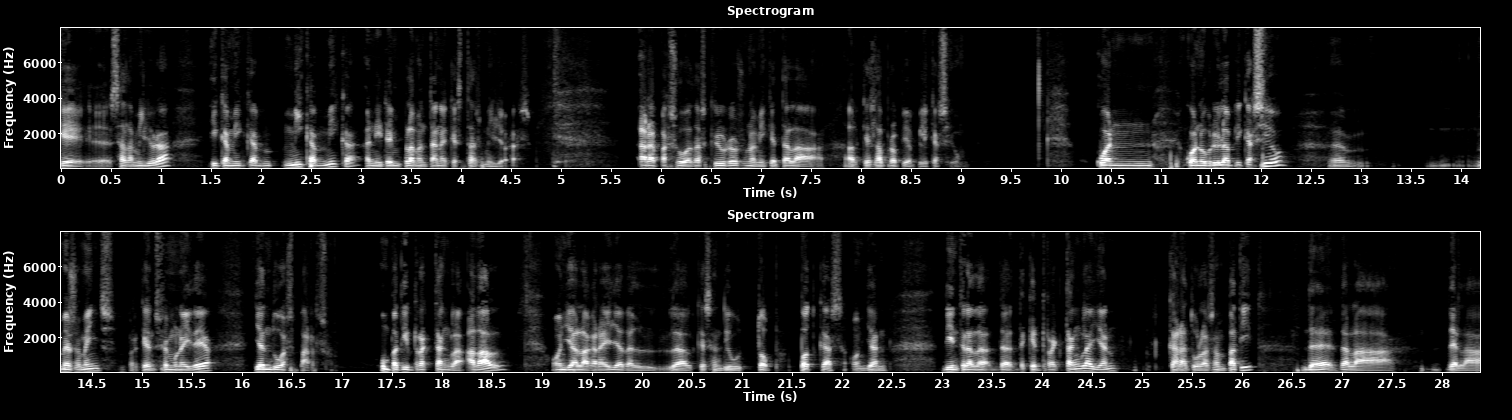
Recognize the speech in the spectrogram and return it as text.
que s'ha de millorar i que mica, mica en mica aniré implementant aquestes millores. Ara passo a descriure-us una miqueta la, el que és la pròpia aplicació. Quan, quan obriu l'aplicació, eh, més o menys, perquè ens fem una idea, hi han dues parts. Un petit rectangle a dalt, on hi ha la graella del, del que se'n diu Top Podcast, on hi ha, dintre d'aquest rectangle, hi ha caràtules en petit de, de, la, de, la,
